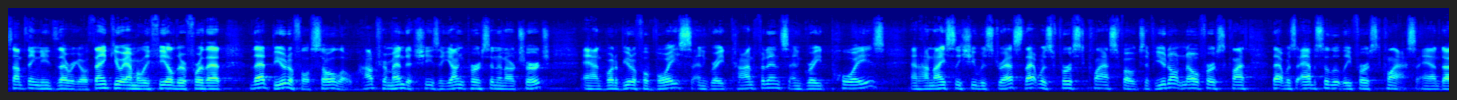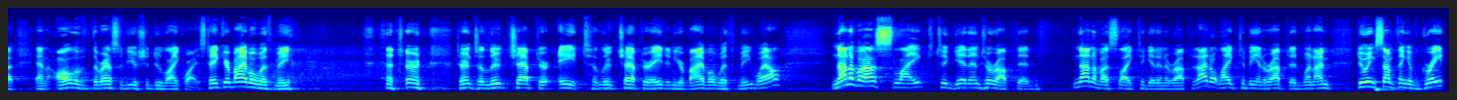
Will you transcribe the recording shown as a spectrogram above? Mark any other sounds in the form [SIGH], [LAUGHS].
Something needs, there we go. Thank you, Emily Fielder, for that, that beautiful solo. How tremendous. She's a young person in our church, and what a beautiful voice, and great confidence, and great poise, and how nicely she was dressed. That was first class, folks. If you don't know first class, that was absolutely first class. And, uh, and all of the rest of you should do likewise. Take your Bible with me. [LAUGHS] turn, turn to Luke chapter 8. Luke chapter 8 in your Bible with me. Well, None of us like to get interrupted. None of us like to get interrupted. I don't like to be interrupted when I'm doing something of great.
